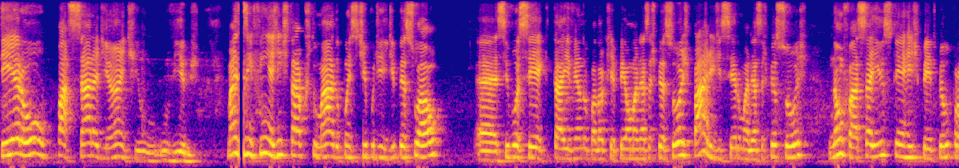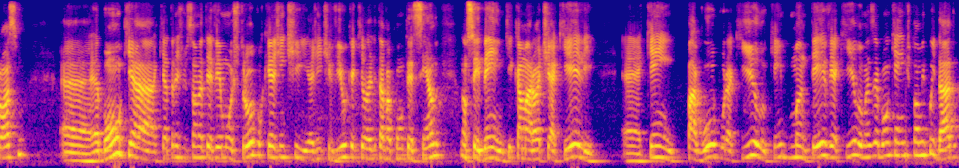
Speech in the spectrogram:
ter ou passar adiante o, o vírus. Mas, enfim, a gente está acostumado com esse tipo de, de pessoal. É, se você que está aí vendo o Paddock GP é uma dessas pessoas, pare de ser uma dessas pessoas. Não faça isso, tenha respeito pelo próximo. É, é, bom que a, que a transmissão na TV mostrou, porque a gente, a gente viu que aquilo ali estava acontecendo. Não sei bem que camarote é aquele, é, quem pagou por aquilo, quem manteve aquilo, mas é bom que a gente tome cuidado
